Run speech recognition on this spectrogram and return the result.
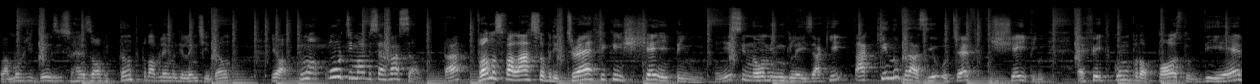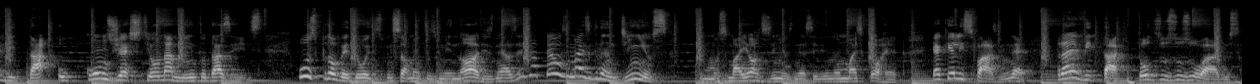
Pelo amor de Deus, isso resolve tanto problema de lentidão. E ó, uma última observação, tá? Vamos falar sobre Traffic Shaping. Esse nome em inglês aqui, aqui no Brasil, o Traffic Shaping é feito com o propósito de evitar o congestionamento das redes. Os provedores, principalmente os menores, né, às vezes até os mais grandinhos, os maiorzinhos, né, seria o nome mais correto. O que é que eles fazem, né? Para evitar que todos os usuários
